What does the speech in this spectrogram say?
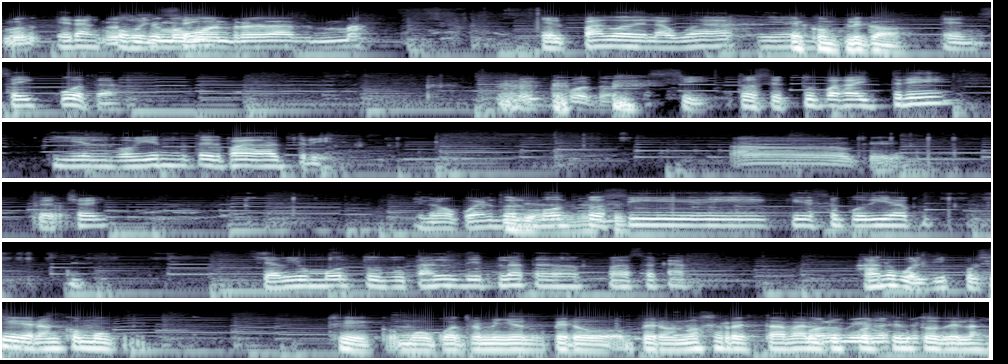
No, eran no como sé si me seis- puedo enredar más. el pago de la wea Es en, complicado. en seis cuotas. seis cuotas. Sí, entonces tú pagáis tres y el gobierno te paga tres, Ah, ok. ¿cachai? Y no me acuerdo el Ya, monto así que se podía. Si había un monto total de plata para sacar. Ah, no, el 10%. Sí, eran como. Sí, como 4 millones, pero, pero no se restaba el Cuatro millones 10% de, la-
